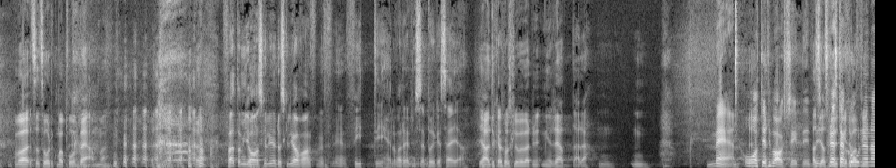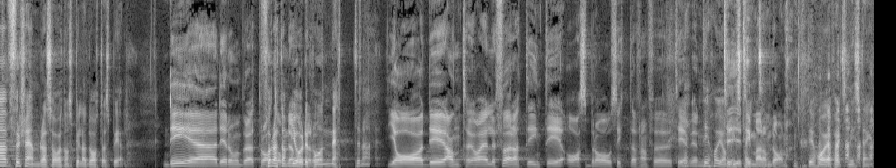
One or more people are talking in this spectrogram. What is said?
Det var så svårt att komma på vem. För att om jag skulle göra då skulle jag vara en f- en fittig, eller vad det är du brukar säga. Ja, du kanske skulle vara min räddare. Men åter tillbaka det var prestationerna försämras av att de spelar dataspel. Det är det de har börjat prata För att om de där gör det på då. nätterna. Ja, det antar jag. Eller för att det inte är asbra att sitta framför tvn det har jag tio misstänkt. timmar om dagen. Det har jag faktiskt misstänkt.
